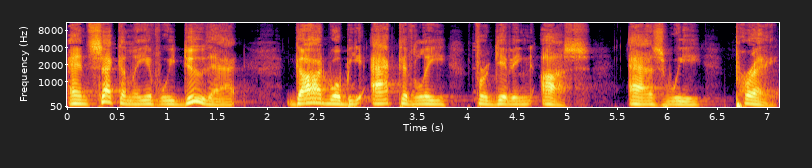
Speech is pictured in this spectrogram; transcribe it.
And secondly, if we do that, God will be actively forgiving us as we pray.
